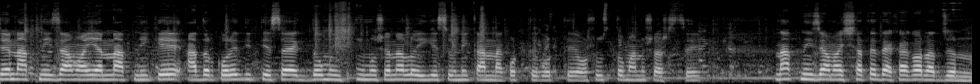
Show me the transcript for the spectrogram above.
যে নাতনি জামাই আর নাতনিকে আদর করে দিতেছে, একদম ইমোশনাল হয়ে গেছে উনি কান্না করতে করতে, অসুস্থ মানুষ আসছে। নাতনি জামাইয়ের সাথে দেখা করার জন্য।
